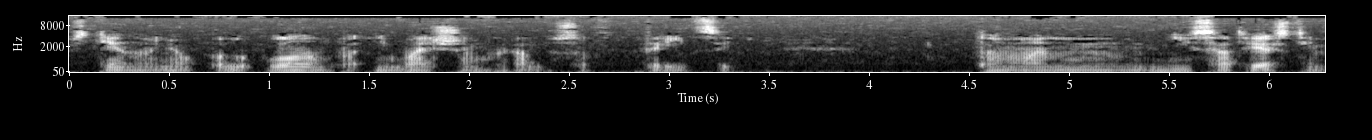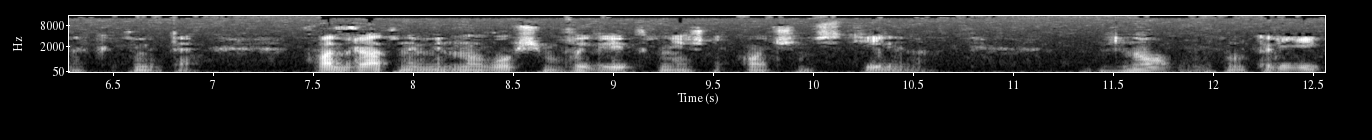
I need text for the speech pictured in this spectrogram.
Стены у него под уклоном, под небольшим градусов 30. Там не с отверстиями какими-то квадратными, но в общем выглядит внешне очень стильно. Но внутри,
